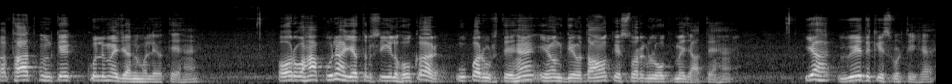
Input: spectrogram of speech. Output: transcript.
अर्थात उनके कुल में जन्म लेते हैं और वहाँ पुनः यत्नशील होकर ऊपर उठते हैं एवं देवताओं के स्वर्गलोक में जाते हैं। यह वेद की श्रुति है।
